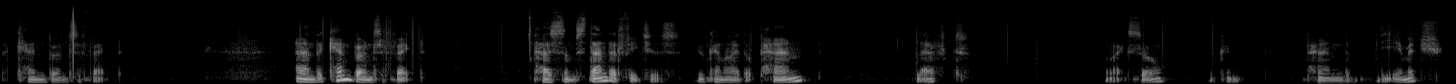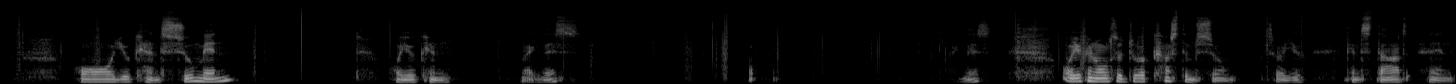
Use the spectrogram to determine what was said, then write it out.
the Ken Burns effect. And the Ken Burns effect has some standard features. You can either pan left like so. You can pan the, the image. Or you can zoom in. Or you can like this like this. Or you can also do a custom zoom. So you can start in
